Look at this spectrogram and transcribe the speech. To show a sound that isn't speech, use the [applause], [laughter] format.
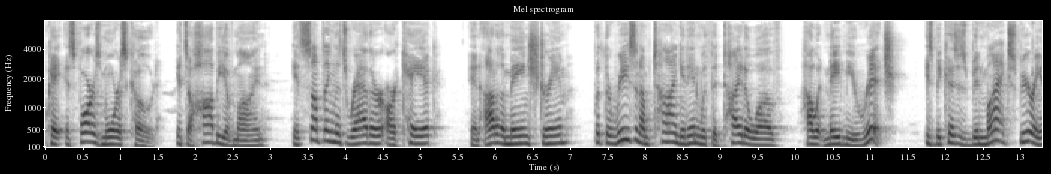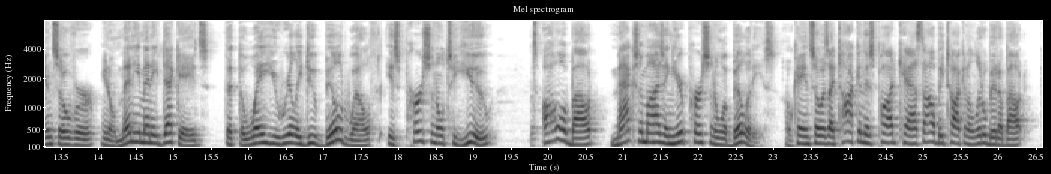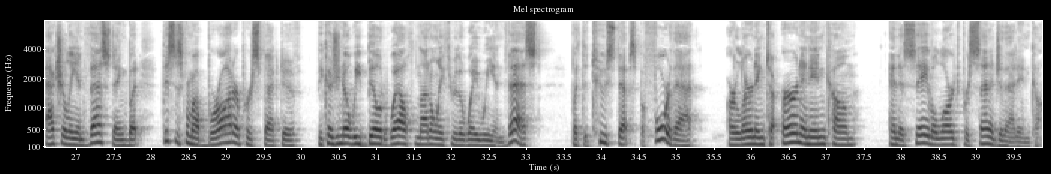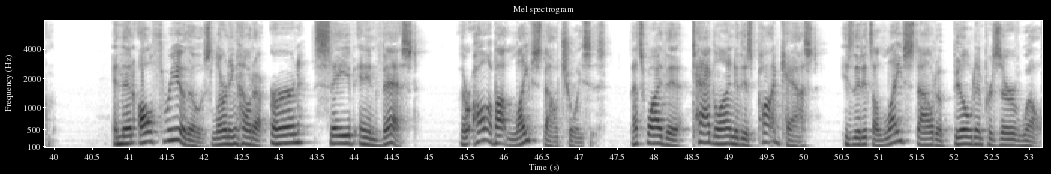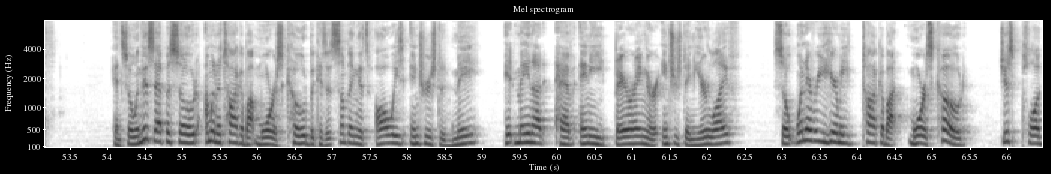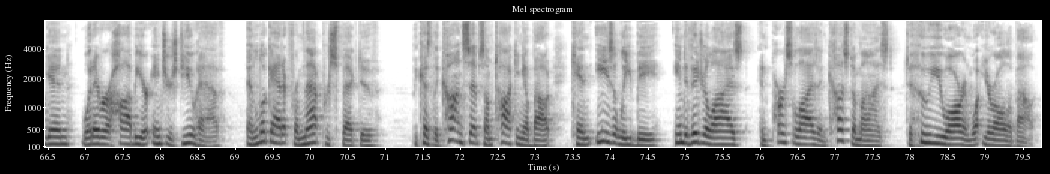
Okay, as far as Morse code, it's a hobby of mine. It's something that's rather archaic and out of the mainstream. But the reason I'm tying it in with the title of how it made me rich is because it's been my experience over, you know, many, many decades that the way you really do build wealth is personal to you. It's all about maximizing your personal abilities. Okay. And so as I talk in this podcast, I'll be talking a little bit about actually investing, but this is from a broader perspective because you know we build wealth not only through the way we invest, but the two steps before that are learning to earn an income and to save a large percentage of that income. And then all three of those, learning how to earn, save, and invest, they're all about lifestyle choices. That's why the tagline of this podcast is that it's a lifestyle to build and preserve wealth. And so in this episode, I'm going to talk about Morse code because it's something that's always interested me. It may not have any bearing or interest in your life. So whenever you hear me talk about Morse code, just plug in whatever hobby or interest you have and look at it from that perspective because the concepts I'm talking about can easily be individualized and personalized and customized to who you are and what you're all about.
